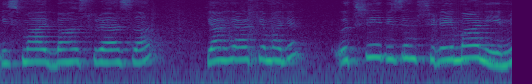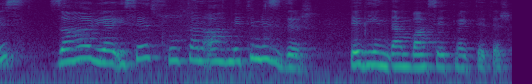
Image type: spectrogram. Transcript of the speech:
İsmail Baha Sürelsan, Yahya Kemal'in Itri bizim Süleymaniyemiz, Zaharya ise Sultan Ahmet'imizdir dediğinden bahsetmektedir.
